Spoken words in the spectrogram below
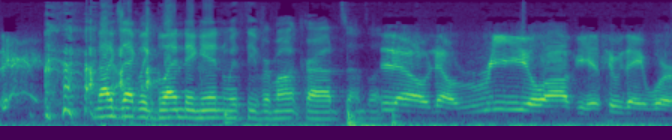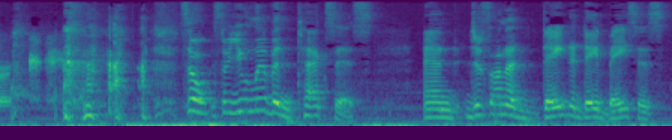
Not exactly blending in with the Vermont crowd. Sounds like. no, no, real obvious who they were. so, so you live in Texas, and just on a day-to-day basis,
